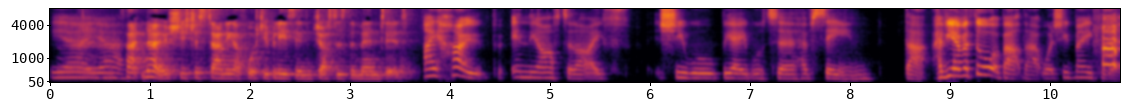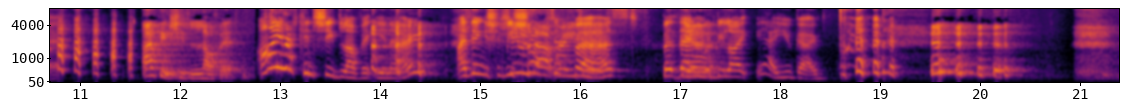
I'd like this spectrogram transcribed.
yeah, yeah. yeah. In fact, no, she's just standing up for what she believes in, just as the men did. I hope in the afterlife she will be able to have seen that. Have you ever thought about that? What she'd make of it? I think she'd love it. I reckon she'd love it. You know, I think she'd be she shocked at first, but then yeah. would be like, "Yeah, you go."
